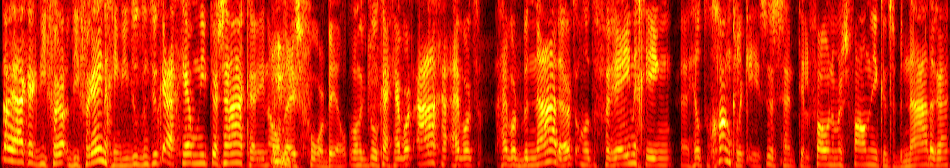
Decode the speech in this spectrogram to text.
Nou ja, kijk, die, ver, die vereniging die doet natuurlijk eigenlijk helemaal niet ter zake in al deze voorbeelden. Want ik bedoel, kijk, hij wordt, aange, hij wordt, hij wordt benaderd omdat de vereniging uh, heel toegankelijk is. Dus er zijn telefoonnummers van, je kunt ze benaderen.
